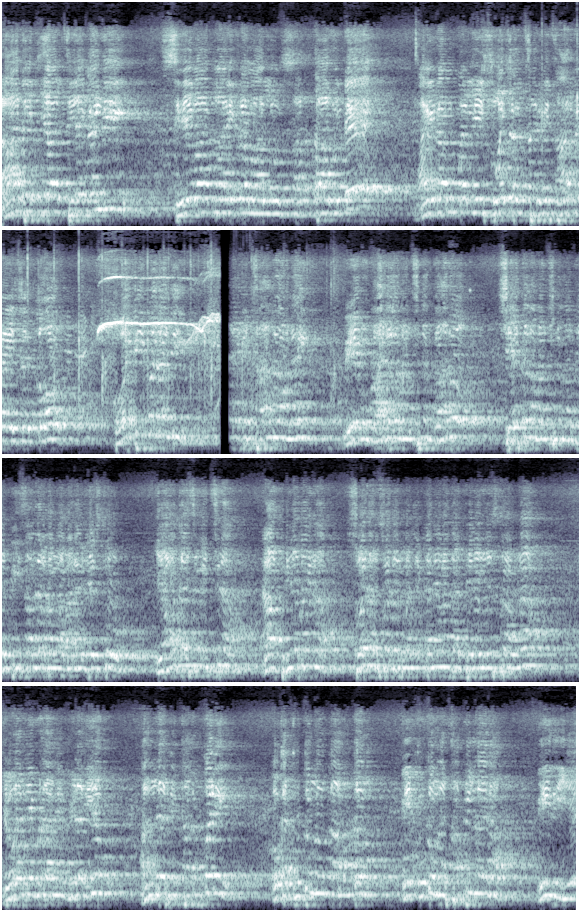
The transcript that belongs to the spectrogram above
రాజకీయాలు చేయకండి సేవా కార్యక్రమాల్లో సత్తా ఉంటే మైనంపల్లి సోషల్ సర్వీస్ ఆర్గనైజేషన్తో పోటీ పడండి చాలా ఉన్నాయి. మేము మాటల మనుషులం కాదు చేతల మనుషులం అని చెప్పి ఈ సందర్భంగా మనం చేస్తూ ఈ అవకాశం ఇచ్చిన నా ప్రియమైన సోదర సోదరు మళ్ళీ ధన్యవాదాలు తెలియజేస్తా ఉన్నా. ఎవరిని కూడా మేము విడదీయం. అందరినీ కలుపుకొని ఒక కుటుంబంగా ఉంటాం. మీ కుటుంబ సభ్యులాగా మీరు ఏ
